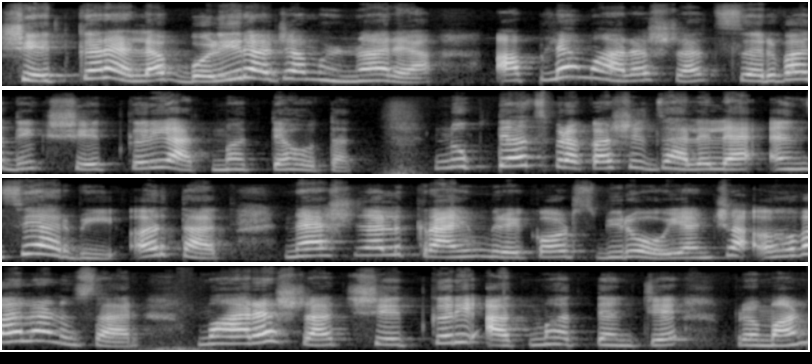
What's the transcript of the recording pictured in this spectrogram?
शेतकऱ्याला बळीराजा म्हणणाऱ्या आपल्या महाराष्ट्रात सर्वाधिक शेतकरी आत्महत्या होतात. नुकत्याच प्रकाशित झालेल्या एन सी आर बी अर्थात नॅशनल क्राईम रेकॉर्ड्स ब्युरो यांच्या अहवालानुसार महाराष्ट्रात शेतकरी आत्महत्यांचे प्रमाण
